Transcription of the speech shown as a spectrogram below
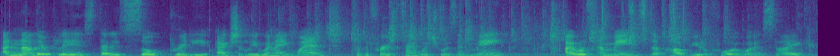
Another place that is so pretty. Actually, when I went for the first time, which was in May, I was amazed of how beautiful it was. Like,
